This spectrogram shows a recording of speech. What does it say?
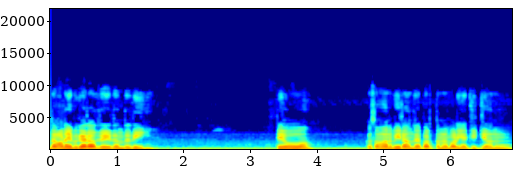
ਦਾਣੇ ਵਗੈਰਾ ਦੇ ਦਿੰਦੇ ਸੀ। ਤੇ ਉਹ ਕਿਸਾਨ ਵੀਰਾਂ ਦੇ ਵਰਤਣ ਵਾਲੀਆਂ ਚੀਜ਼ਾਂ ਨੂੰ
